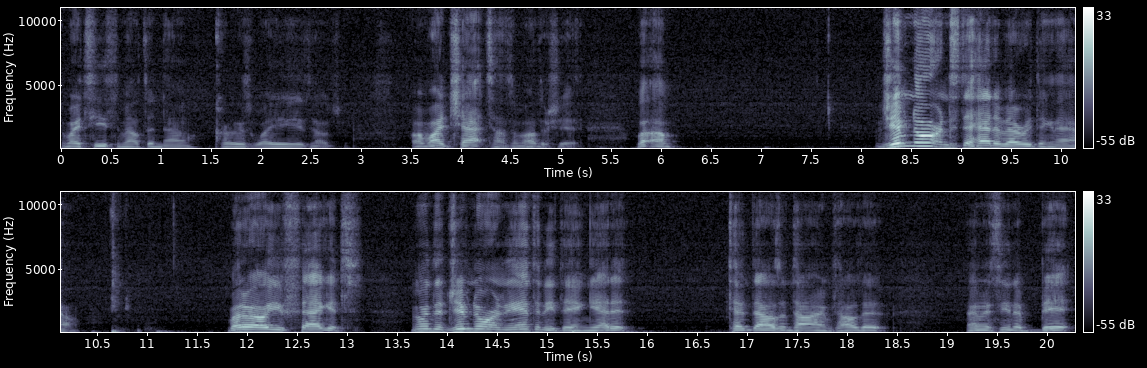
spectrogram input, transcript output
Are my teeth melted now? Carlos Way is out. Oh, my chat's on some other shit. But um, Jim Norton's the head of everything now. The way, all you faggots. Remember the Jim Norton and Anthony thing? You had it 10,000 times. How's that? I haven't seen a bit,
